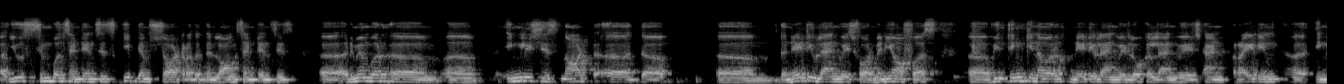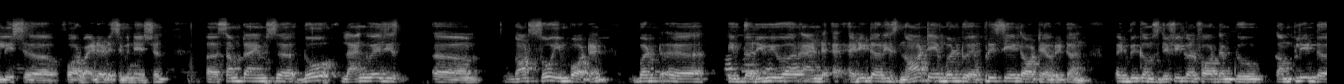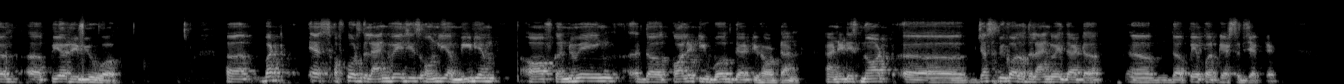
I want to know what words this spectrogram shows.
use simple sentences. Keep them short rather than long sentences. Uh, remember, um, uh, English is not uh, the um, the native language for many of us. Uh, we think in our native language, local language, and write in uh, English uh, for wider dissemination. sometimes, though language is um, not so important, but if the reviewer and editor is not able to appreciate what you have written, it becomes difficult for them to complete the peer review work. Uh, but yes, of course, the language is only a medium of conveying the quality work that you have done. And it is not uh, just because of the language that uh, um, the paper gets rejected.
